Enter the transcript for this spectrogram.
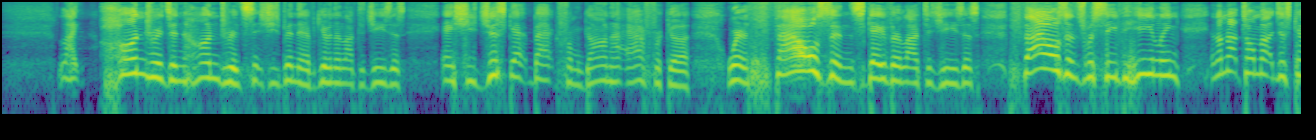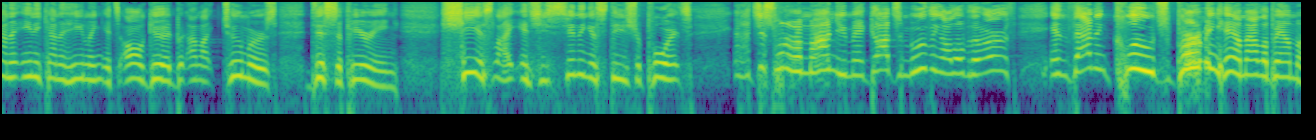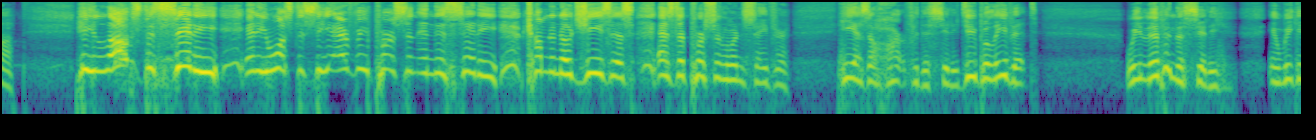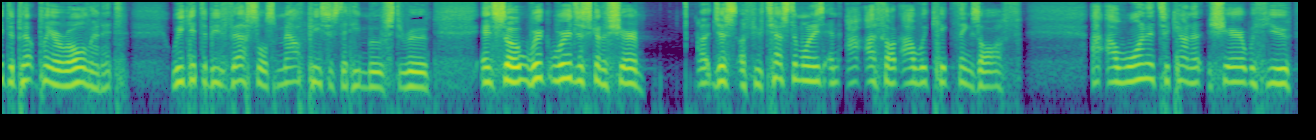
like hundreds and hundreds since she's been there have given their life to Jesus. And she just got back from Ghana, Africa, where thousands gave their life to Jesus. Thousands received healing. And I'm not talking about just kind of any kind of healing, it's all good, but I like tumors disappearing. She is like, and she's sending us these reports. And I just want to remind you, man, God's moving all over the earth, and that includes Birmingham, Alabama. He loves the city and he wants to see every person in this city come to know Jesus as their personal Lord and Savior. He has a heart for this city. Do you believe it? We live in the city and we get to play a role in it. We get to be vessels, mouthpieces that he moves through. And so we're, we're just going to share uh, just a few testimonies, and I, I, thought I would kick things off. I, I wanted to kind of share with you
